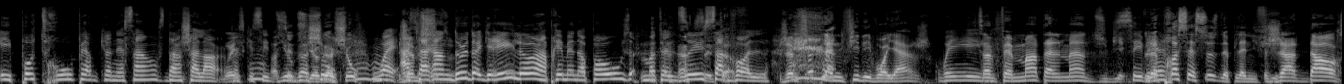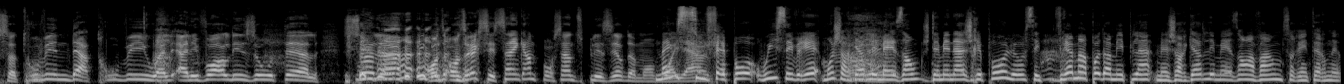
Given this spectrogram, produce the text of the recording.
et pas trop perdre connaissance dans la chaleur, Oui. parce que c'est Ah, du yoga du chaud. yoga chaud. Ouais, à J'aime ça. 42 degrés là, en préménopause, moi te le dire, ça vole. J'aime ça planifier des voyages. Oui. Ça me fait mentalement du bien. C'est Le processus de planifier. J'adore ça. Trouver une date, trouver où aller, aller voir les hôtels. Ça, là, on, on dirait que c'est 50% du plaisir de mon Même voyage. si tu le fais pas, oui, c'est vrai. Moi, je regarde les maisons. Je déménagerai pas, là. C'est vraiment pas dans mes plans, mais je regarde les maisons à vendre sur Internet.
